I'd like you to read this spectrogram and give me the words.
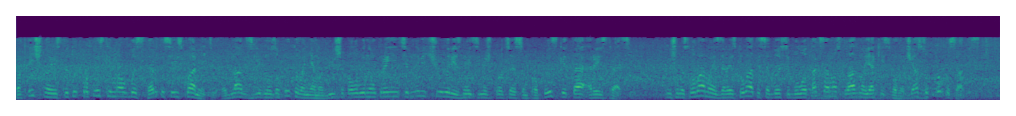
Фактично, інститут прописки мав би стертися із пам'яті. Однак, згідно з опитуваннями, більше половини українців не відчули різниці між процесом прописки та реєстрації. Іншими словами, зареєструватися досі було так само складно, як і свого часу прописатися.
